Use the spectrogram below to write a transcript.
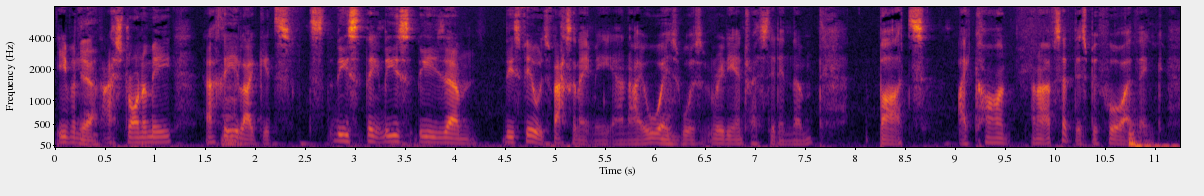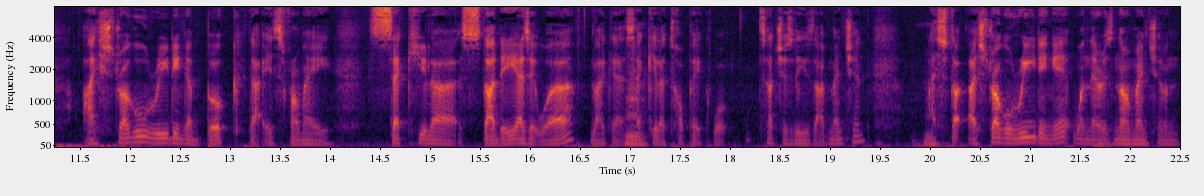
even Yeah. astronomy, akhi, like it's, it's these thing, these these um these fields fascinate me, and I always was really interested in them, but I can't. And I've said this before. I think I struggle reading a book that is from a secular study, as it were, like a secular topic, what, such as these I've mentioned. I, stu- I struggle reading it when there is no mention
